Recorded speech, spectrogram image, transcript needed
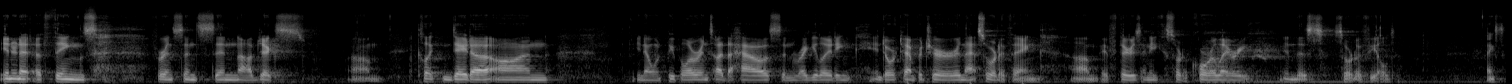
Internet of Things, for instance, in objects, um, collecting data on, you know, when people are inside the house and regulating indoor temperature and that sort of thing, um, if there's any sort of corollary in this sort of field. Thanks.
